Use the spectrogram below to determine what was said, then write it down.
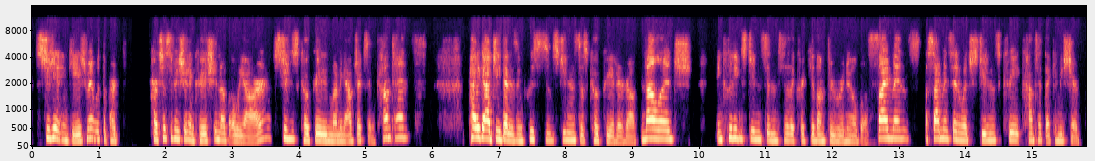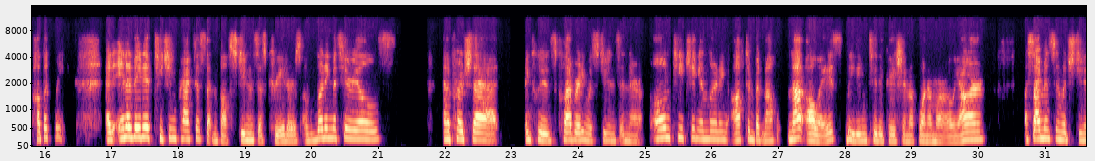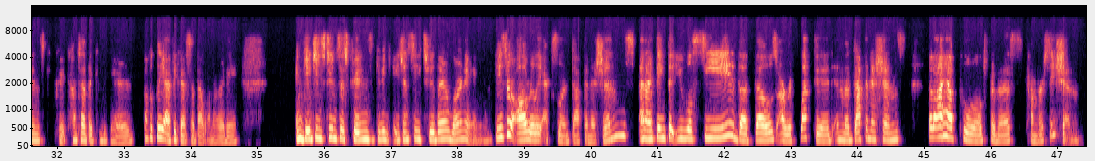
student engagement with the part participation and creation of OER, students co-creating learning objects and content, pedagogy that is inclusive of students as co-creator of knowledge, including students into the curriculum through renewable assignments, assignments in which students create content that can be shared publicly, an innovative teaching practice that involves students as creators of learning materials, an approach that includes collaborating with students in their own teaching and learning, often but not, not always, leading to the creation of one or more OER, assignments in which students create content that can be shared publicly. I think I said that one already. Engaging students as creators, giving agency to their learning. These are all really excellent definitions. And I think that you will see that those are reflected in the definitions that I have pooled for this conversation.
